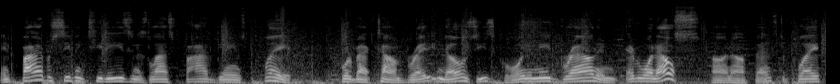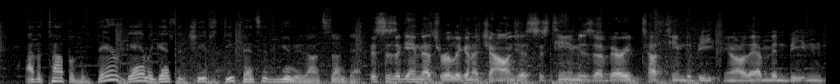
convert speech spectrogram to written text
and five receiving TDs in his last five games played. Quarterback Tom Brady knows he's going to need Brown and everyone else on offense to play at the top of their game against the Chiefs' defensive unit on Sunday. This is a game that's really going to challenge us. This team is a very tough team to beat. You know, they haven't been beaten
